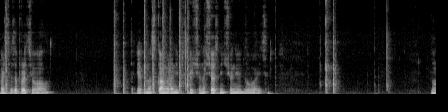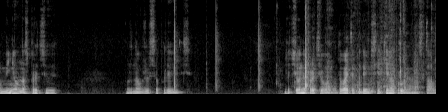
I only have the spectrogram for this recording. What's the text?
бачите, запрацювало. Так як у нас камера не підключена, зараз нічого не відбувається. Ну, меню у нас працює. Можна вже все подивитися. До цього не працювало. Давайте подивимося, які напруги у нас стали.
